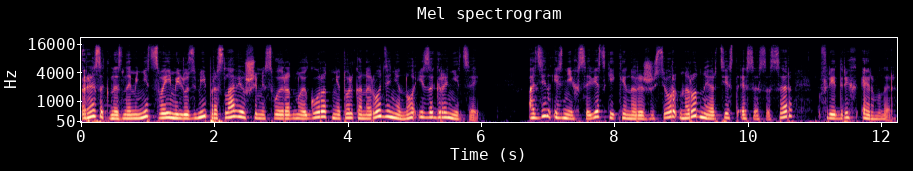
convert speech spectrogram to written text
Резекне знаменит своими людьми, прославившими свой родной город не только на родине, но и за границей. Один из них – советский кинорежиссер, народный артист СССР Фридрих Эрмлер.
